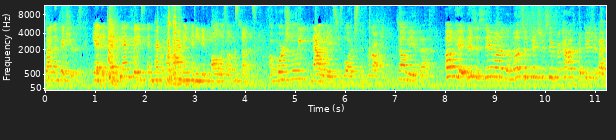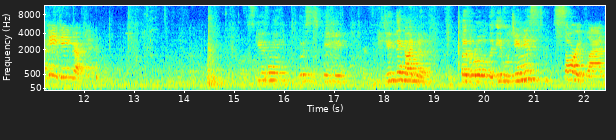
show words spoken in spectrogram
pictures. He had a deadpan face, impeccable timing, and he did all his own stunts. Unfortunately, nowadays he's largely forgotten. Tell me about it. Okay, this is scene one of the motion picture supercars produced by P.G. Griffin. Excuse me, Mrs. PG. Do you think I'm gonna play the role of the evil genius? Sorry, Vlad.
